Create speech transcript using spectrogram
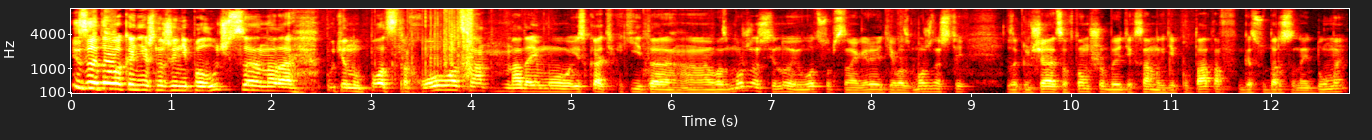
из этого, конечно же, не получится. Надо Путину подстраховываться, надо ему искать какие-то э, возможности. Ну и вот, собственно говоря, эти возможности заключаются в том, чтобы этих самых депутатов Государственной Думы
